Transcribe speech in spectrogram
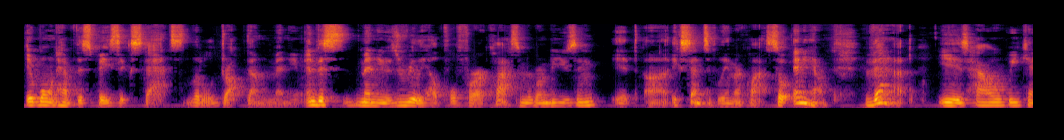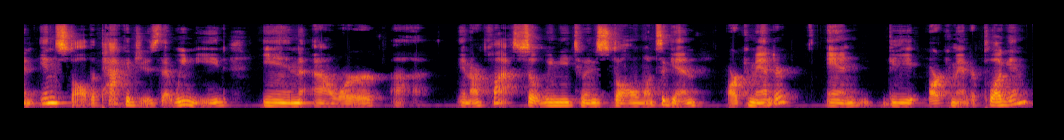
it won't have this basic stats little drop down menu. And this menu is really helpful for our class and we're going to be using it uh, extensively in our class. So anyhow, that is how we can install the packages that we need in our uh, in our class. So we need to install once again RCommander and the RCommander plugin.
